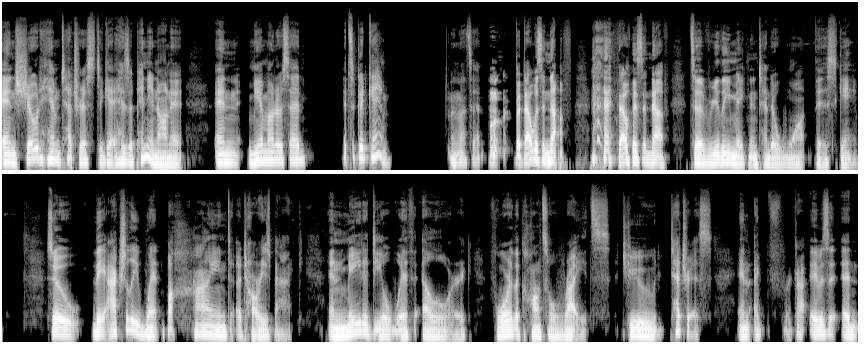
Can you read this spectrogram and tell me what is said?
and showed him Tetris to get his opinion on it. And Miyamoto said, It's a good game. And that's it. but that was enough. that was enough to really make Nintendo want this game. So they actually went behind Atari's back and made a deal with Elorg for the console rights to Tetris. And I forgot, it was a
